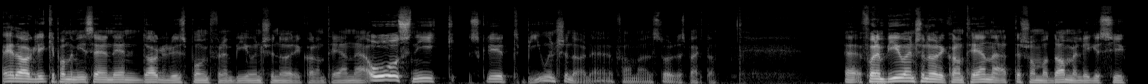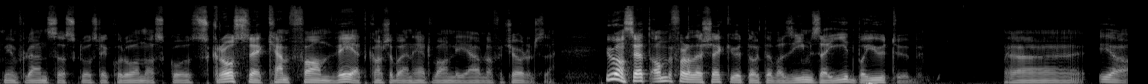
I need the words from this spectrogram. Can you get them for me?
Hei, Dag. Liker pandemiserien din. Daglig lyspunkt for en bioingeniør i karantene. Å, snikskryt. Bioingeniør, det er faen meg det står respekt av. Eh, For en bioingeniør i karantene ettersom madammen ligger syk med influensa, skråstrek korona, skråstrek hvem faen vet, kanskje bare en helt vanlig jævla forkjølelse. Uansett anbefaler jeg å sjekke ut dr. Wazim Zaid på YouTube. Uh, ja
